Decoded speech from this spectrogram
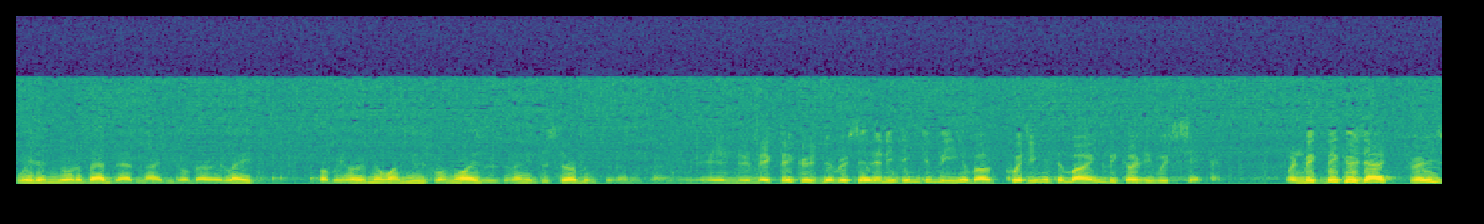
We didn't go to bed that night until very late, but we heard no unusual noises of any disturbance of any kind. And uh, McVickers never said anything to me about quitting at the mine because he was sick. When McVickers asked for his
